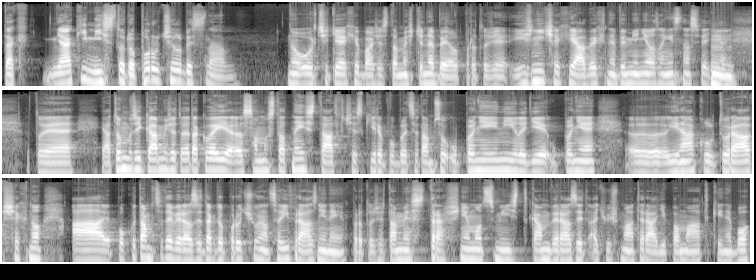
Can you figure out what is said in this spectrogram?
tak nějaký místo doporučil bys nám? No určitě je chyba, že jsi tam ještě nebyl, protože Jižní Čechy já bych nevyměnil za nic na světě. Hmm. To je, já tomu říkám, že to je takový samostatný stát v České republice, tam jsou úplně jiný lidi, úplně uh, jiná kultura, všechno a pokud tam chcete vyrazit, tak doporučuji na celý prázdniny, protože tam je strašně moc míst, kam vyrazit, ať už máte rádi památky, nebo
